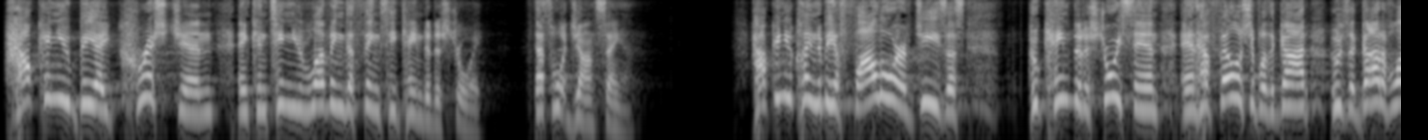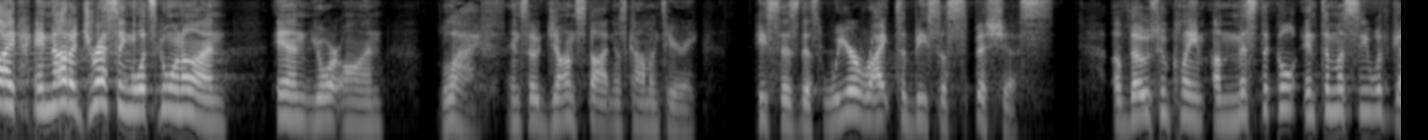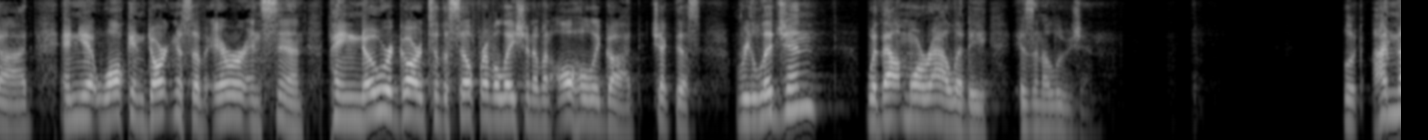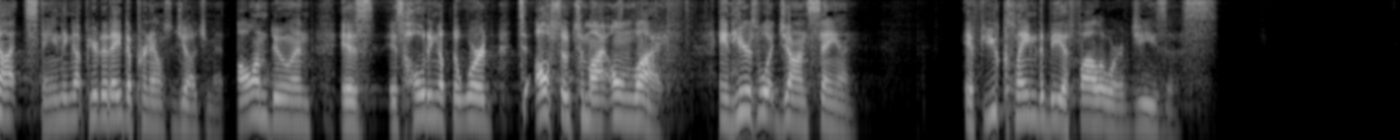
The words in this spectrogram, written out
how can you be a Christian and continue loving the things he came to destroy? That's what John's saying. How can you claim to be a follower of Jesus who came to destroy sin and have fellowship with a God who's a God of light and not addressing what's going on in your own life? And so, John Stott in his commentary he says this We are right to be suspicious of those who claim a mystical intimacy with God and yet walk in darkness of error and sin, paying no regard to the self revelation of an all holy God. Check this religion without morality is an illusion. Look, I'm not standing up here today to pronounce judgment. All I'm doing is, is holding up the word to, also to my own life. And here's what John's saying if you claim to be a follower of Jesus,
